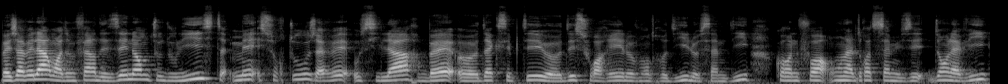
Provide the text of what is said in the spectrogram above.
Ben, j'avais l'art, moi, de me faire des énormes to-do list, mais surtout, j'avais aussi l'art ben, d'accepter des soirées le vendredi, le samedi. Encore une fois, on a droit de s'amuser dans la vie.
